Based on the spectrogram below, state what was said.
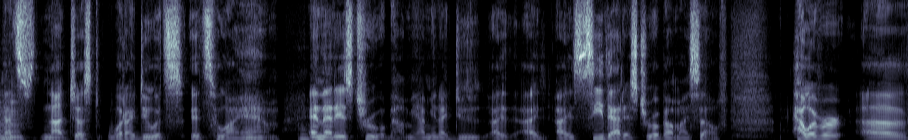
That's not just what I do, it's it's who I am. And that is true about me. I mean, I do I I, I see that as true about myself. However, uh,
